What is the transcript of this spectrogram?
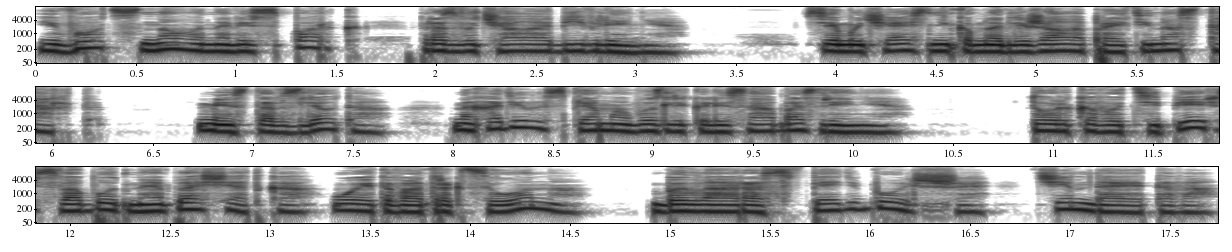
И вот снова на весь парк прозвучало объявление. Всем участникам надлежало пройти на старт. Место взлета находилось прямо возле колеса обозрения. Только вот теперь свободная площадка у этого аттракциона была раз в пять больше, чем до этого.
